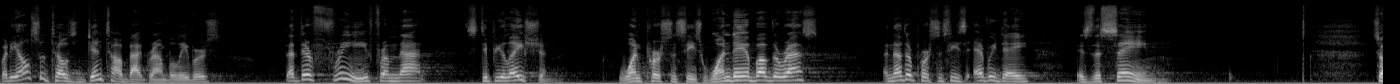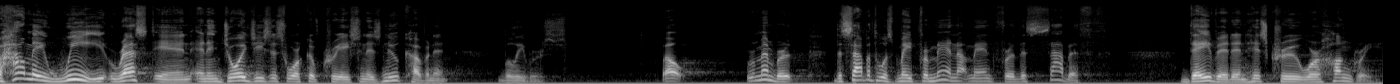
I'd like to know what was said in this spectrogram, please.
But he also tells Gentile background believers that they're free from that stipulation. One person sees one day above the rest, another person sees every day is the same. So, how may we rest in and enjoy Jesus' work of creation as new covenant believers? Well, remember, the Sabbath was made for man, not man for the Sabbath. David and his crew were hungry,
